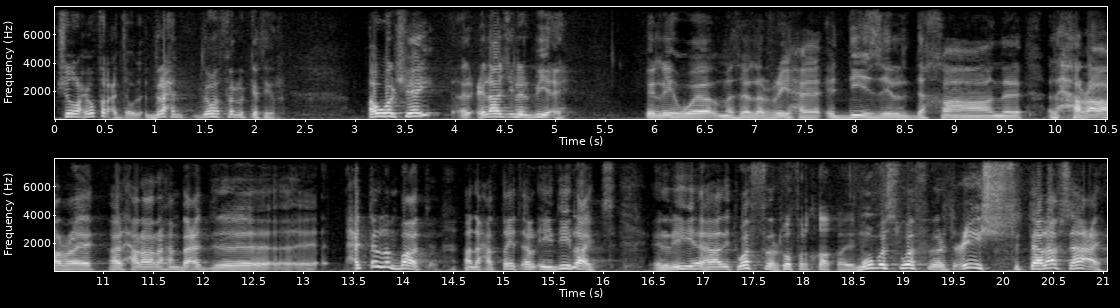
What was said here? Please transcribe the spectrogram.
شنو راح يوفر على الدولة؟ راح توفر الكثير. أول شيء العلاج للبيئة. اللي هو مثلا الريحة الديزل الدخان الحرارة. الحرارة هم بعد آه، حتى اللمبات. أنا حطيت LED light اللي هي هذه توفر. توفر الطاقه إيه. مو بس توفر تعيش 6000 ساعة.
